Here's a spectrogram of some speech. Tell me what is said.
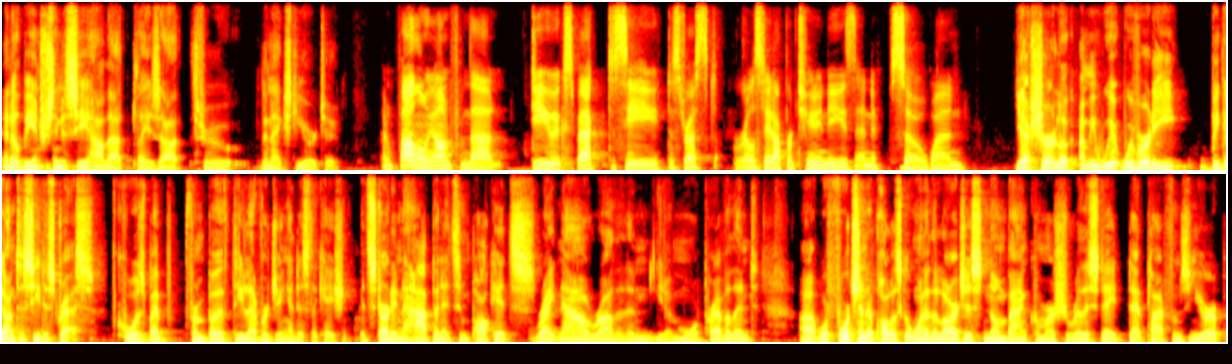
And it'll be interesting to see how that plays out through the next year or two. And following on from that, do you expect to see distressed real estate opportunities? And if so, when? Yeah, sure. Look, I mean, we, we've already begun to see distress caused by from both deleveraging and dislocation. It's starting to happen. It's in pockets right now rather than you know more prevalent. Uh, we're fortunate Apollo's got one of the largest non-bank commercial real estate debt platforms in Europe,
